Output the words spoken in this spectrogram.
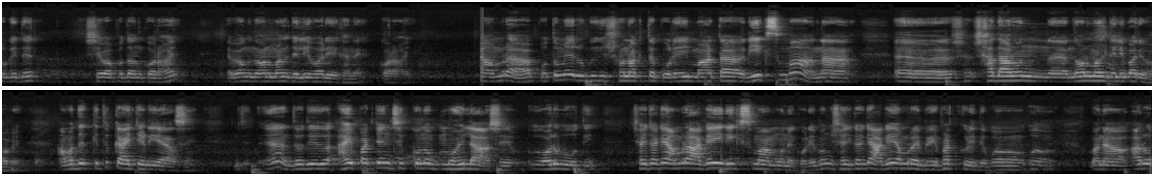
রোগীদের সেবা প্রদান করা হয় এবং নর্মাল ডেলিভারি এখানে করা হয়। আমরা প্রথমে রোগী শনাক্ত করে এই মাটা রিক্স মা না সাধারণ নর্মাল ডেলিভারি হবে। আমাদের কিছু ক্রাইটেরিয়া আছে। হ্যাঁ যদি হাইপার টেনসিভ কোনো মহিলা আসে, গর্ভবতী সেটাকে আমরা আগেই রিক্স মা মনে করি এবং সেইটাকে আগেই আমরা রেফার করে দেবো মানে আরও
